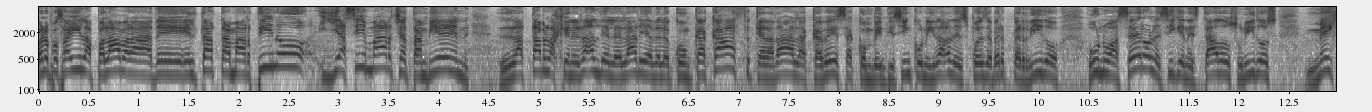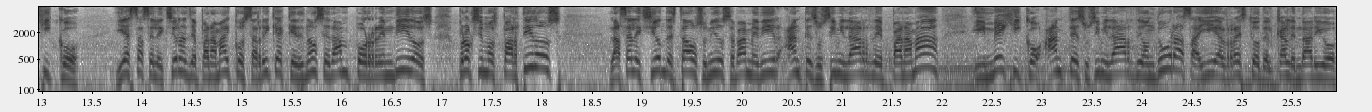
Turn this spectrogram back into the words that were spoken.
Bueno, pues ahí la palabra del Tata Martino y así marcha también la tabla general del área de la CONCACAF. Canadá a la cabeza con 25 unidades después de haber perdido 1 a 0. Le siguen Estados Unidos, México y estas elecciones de Panamá y Costa Rica que no se dan por rendidos. Próximos partidos. La selección de Estados Unidos se va a medir ante su similar de Panamá y México ante su similar de Honduras. Ahí el resto del calendario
